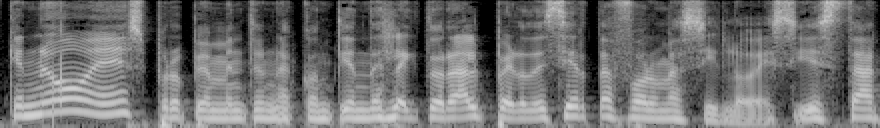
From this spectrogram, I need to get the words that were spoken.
que no es propiamente una contienda electoral, pero de cierta forma sí lo es. Y esta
